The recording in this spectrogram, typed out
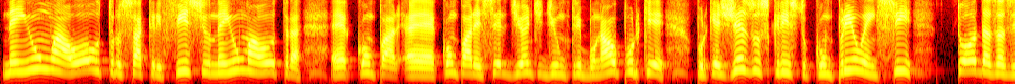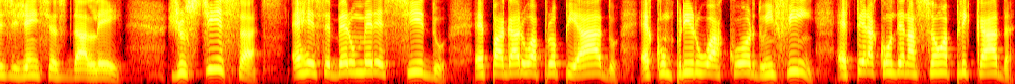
nenhum outro sacrifício, nenhuma outra é, é, comparecer diante de um tribunal, por quê? Porque Jesus Cristo cumpriu em si todas as exigências da lei. Justiça é receber o merecido, é pagar o apropriado, é cumprir o acordo, enfim, é ter a condenação aplicada.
